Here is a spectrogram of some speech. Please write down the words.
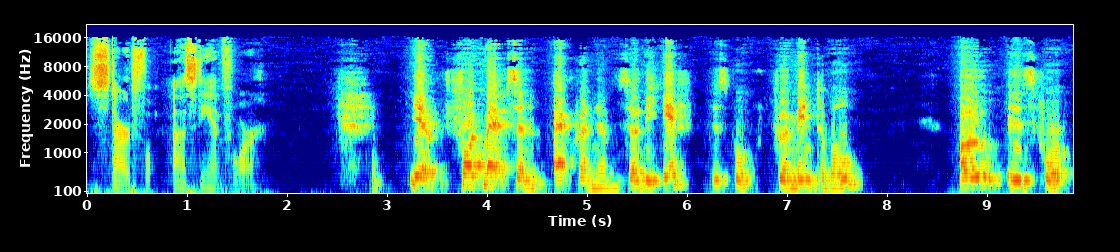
start for, uh, stand for? Yeah, FODMAP's an acronym. So the F is for fermentable. O is for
